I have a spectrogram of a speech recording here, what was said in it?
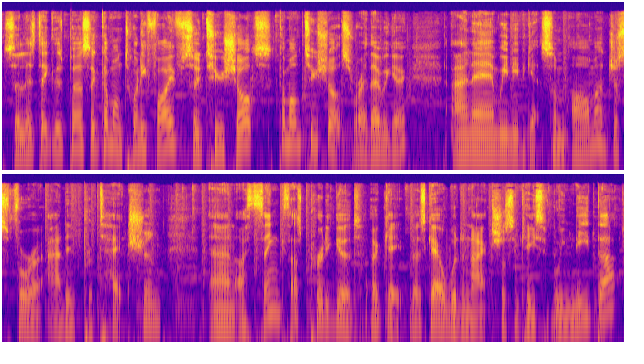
So let's take this person. Come on, 25. So two shots. Come on, two shots. Right, there we go. And then we need to get some armor just for added protection. And I think that's pretty good. Okay, let's get a wooden axe just in case if we need that.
